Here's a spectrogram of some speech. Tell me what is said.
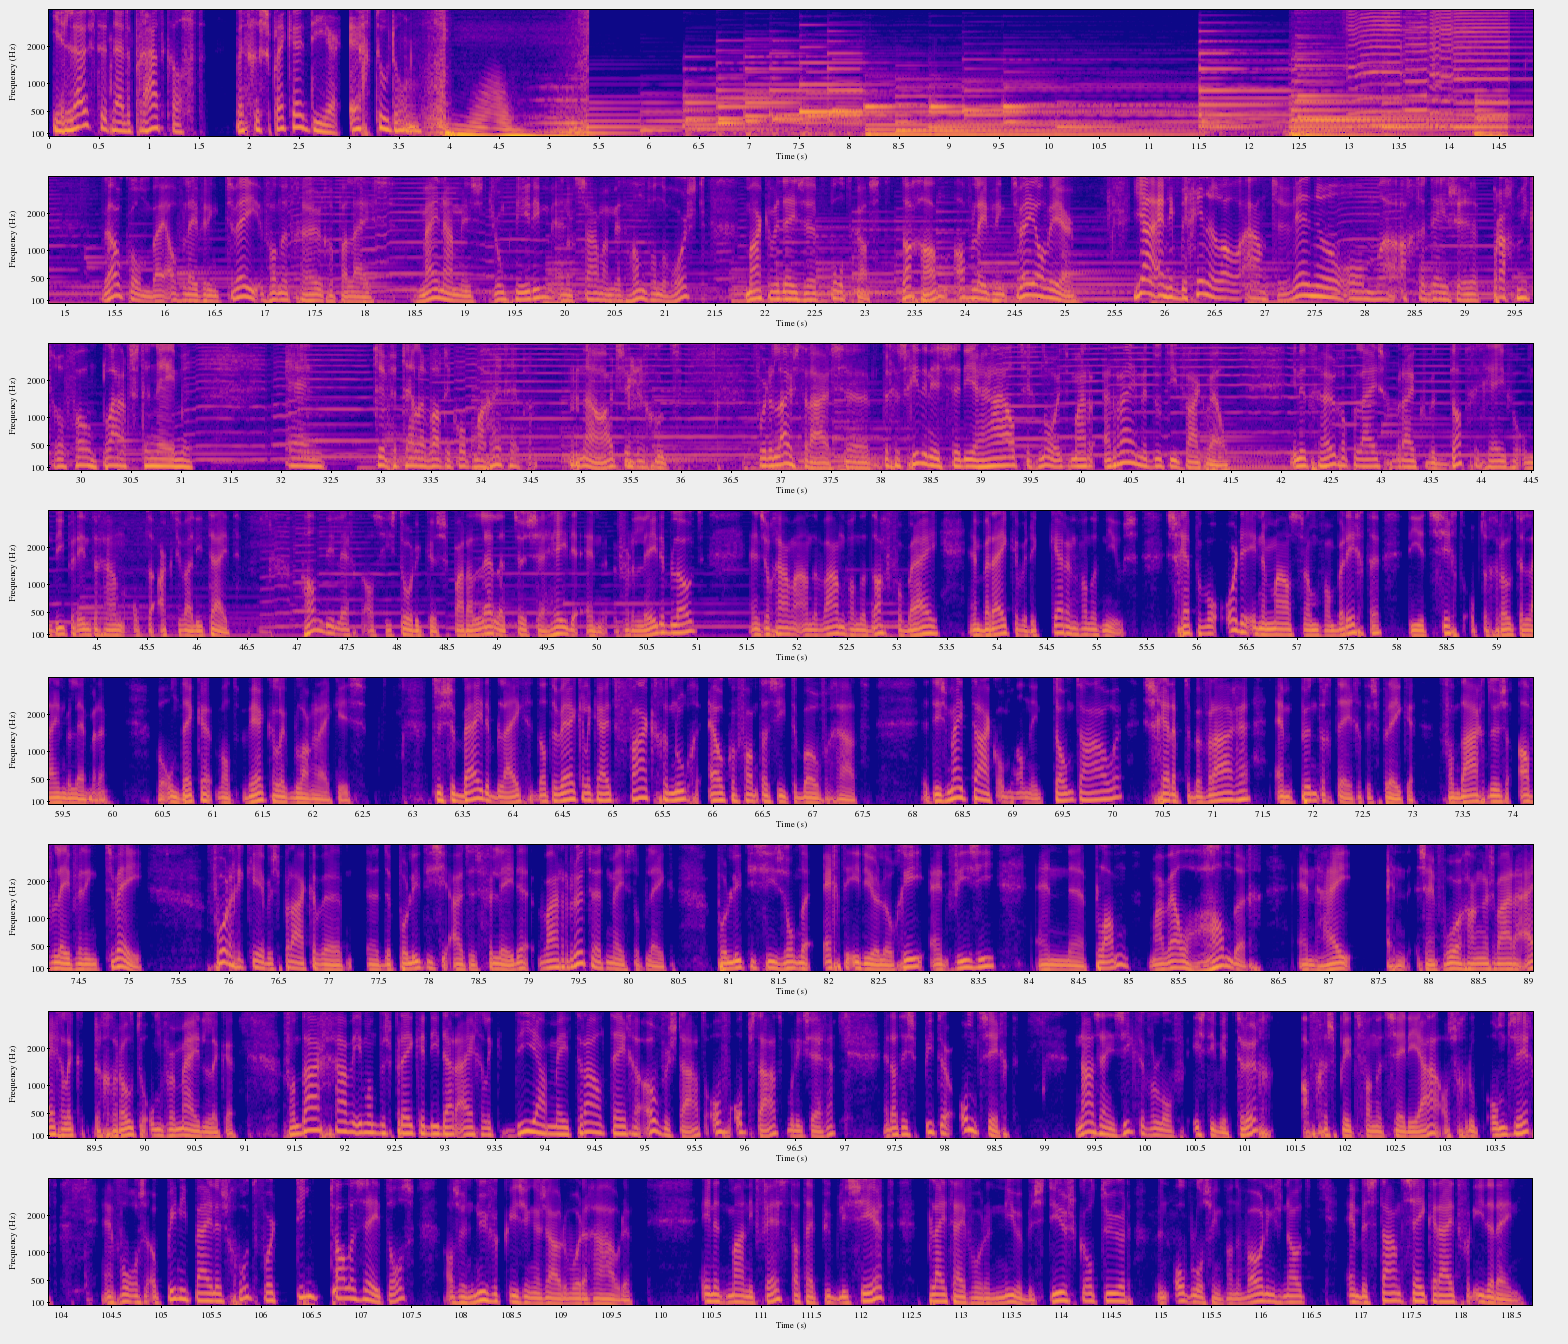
Je luistert naar de Praatkast met gesprekken die er echt toe doen. Welkom bij aflevering 2 van het Geheugenpaleis. Mijn naam is John Knierim en samen met Han van der Horst maken we deze podcast. Dag Han, aflevering 2 alweer. Ja, en ik begin er al aan te wennen om uh, achter deze prachtmicrofoon plaats te nemen en te vertellen wat ik op mijn hart heb. Nou, hartstikke goed. Voor de luisteraars, uh, de geschiedenis uh, die herhaalt zich nooit, maar rijmen doet hij vaak wel. In het Geheugenpaleis gebruiken we dat gegeven om dieper in te gaan op de actualiteit. Han die legt als historicus parallellen tussen heden en verleden bloot. En zo gaan we aan de waan van de dag voorbij en bereiken we de kern van het nieuws. Scheppen we orde in de maalstroom van berichten die het zicht op de grote lijn belemmeren. We ontdekken wat werkelijk belangrijk is. Tussen beide blijkt dat de werkelijkheid vaak genoeg elke fantasie te boven gaat. Het is mijn taak om Han in toom te houden, scherp te bevragen en puntig tegen te spreken. Vandaag dus aflevering 2. Vorige keer bespraken we uh, de politici uit het verleden waar Rutte het meest op leek. Politici zonder echte ideologie en visie en uh, plan, maar wel handig. En hij en zijn voorgangers waren eigenlijk de grote onvermijdelijke. Vandaag gaan we iemand bespreken die daar eigenlijk diametraal tegenover staat, of opstaat, moet ik zeggen. En dat is Pieter Omtzigt. Na zijn ziekteverlof is hij weer terug, afgesplitst van het CDA als groep Omtzigt. En volgens opiniepeilers goed voor tientallen zetels als er nu verkiezingen zouden worden gehouden. In het manifest dat hij publiceert pleit hij voor een nieuwe bestuurscultuur, een oplossing van de woningsnood en bestaanszekerheid voor iedereen.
